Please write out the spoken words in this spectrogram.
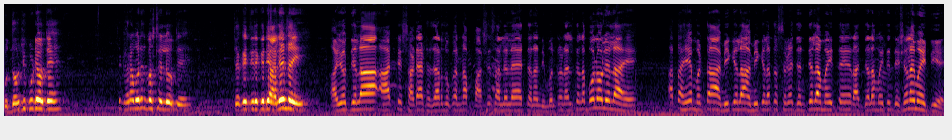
उद्धवजी कुठे होते? ते घरामध्येच बसलेले होते. ते काही तिथे कधी आले नाही. अयोध्येला आठ ते साडेआठ हजार लोकांना पासेस आलेले आहेत त्यांना निमंत्रण आले त्यांना बोलवलेलं आहे. आता हे म्हणता आम्ही केलं आम्ही केलं तर सगळ्या जनतेला माहिती आहे राज्याला माहिती आहे देशाला माहिती आहे.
